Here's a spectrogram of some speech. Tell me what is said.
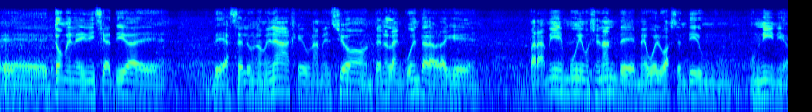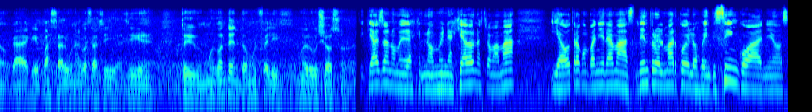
eh, tomen la iniciativa de de hacerle un homenaje, una mención, tenerla en cuenta, la verdad que para mí es muy emocionante, me vuelvo a sentir un, niño cada que pasa alguna cosa así, así que estoy muy contento, muy feliz, muy orgulloso. Y que hayan homenajeado a nuestra mamá y a otra compañera más dentro del marco de los 25 años,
